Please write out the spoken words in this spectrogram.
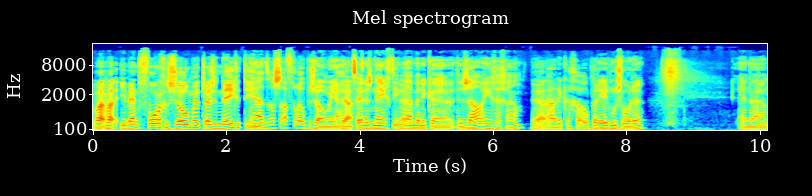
wa- wa- je bent vorige zomer 2019. ja, dat was de afgelopen zomer, ja. Ja. In 2019 Ja. daar ben ik eh, de zaal ingegaan, ja. waar ik geopereerd moest worden. En ehm,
